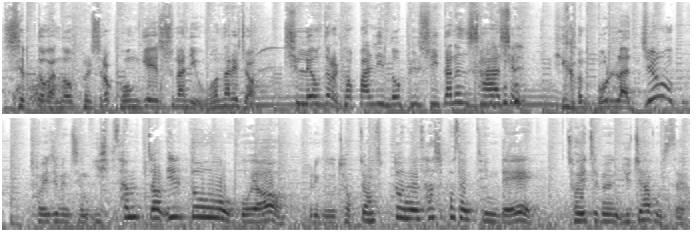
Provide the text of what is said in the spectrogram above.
습도가 높을수록 공기의 순환이 원활해져 실내 온도를 더 빨리 높일 수 있다는 사실. 이건 몰랐죠? 저희 집은 지금 23.1도고요. 그리고 적정 습도는 40%인데 저희 집은 유지하고 있어요.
